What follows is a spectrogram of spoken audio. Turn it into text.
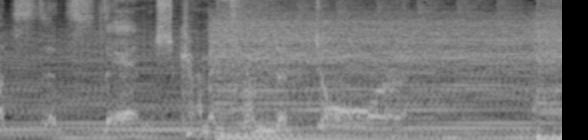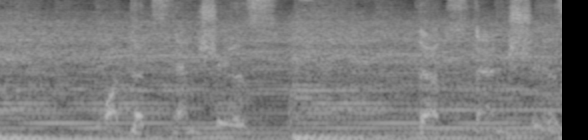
What's that stench coming from the door? What that stench is? That stench is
